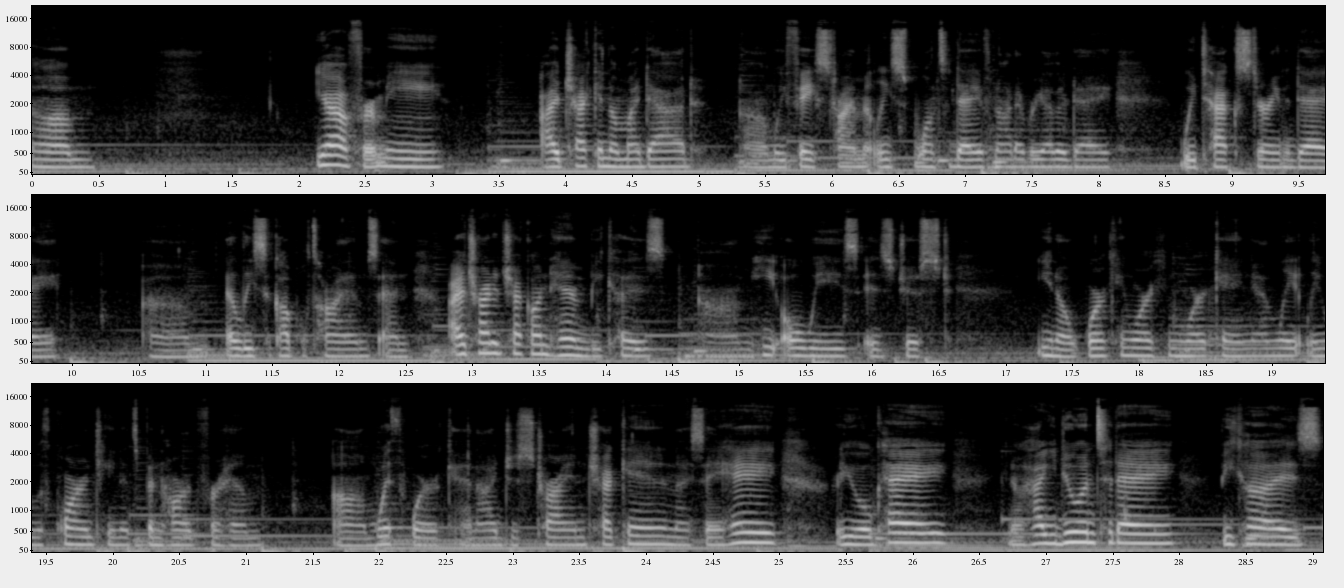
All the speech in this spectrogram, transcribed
Um, yeah, for me, I check in on my dad. Um, we FaceTime at least once a day, if not every other day. We text during the day um, at least a couple times, and I try to check on him because um, he always is just, you know, working, working, working. And lately with quarantine, it's been hard for him um, with work and I just try and check in and I say, "Hey, are you okay? You know, how you doing today?" Because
